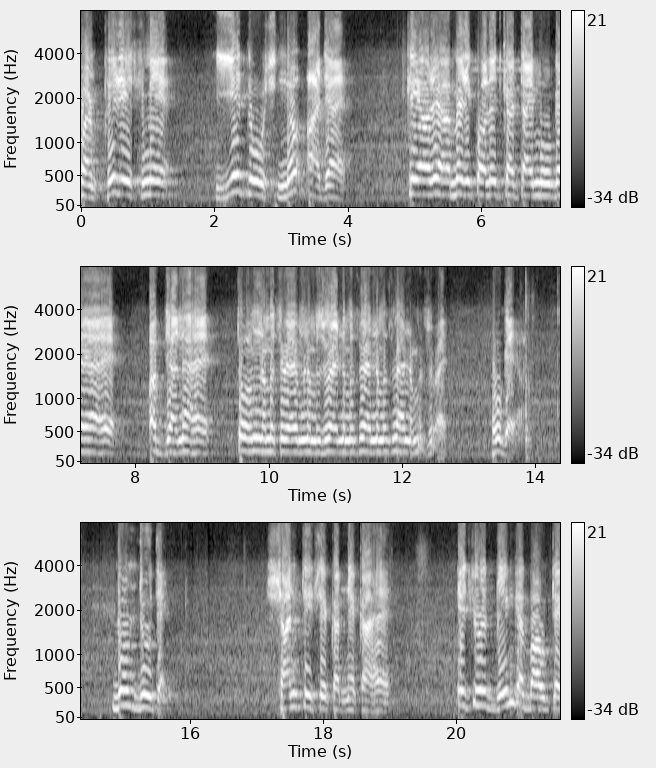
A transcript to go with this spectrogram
पर फिर इसमें ये दोष न आ जाए कि अरे मेरी कॉलेज का टाइम हो गया है, अब जाना है तो हम नम शिवाय नम शिवाय नम शिवाय नम शिवाय नम शिवाय हो गया। डोंट डू दैट शांति से करने का है। It will bring about a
